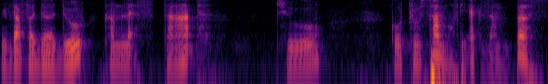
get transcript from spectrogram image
Without further ado, come let's start to go through some of the examples.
